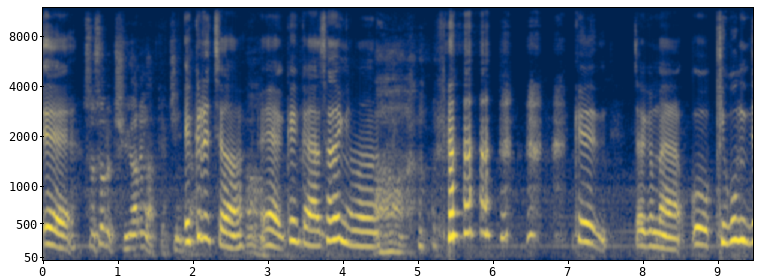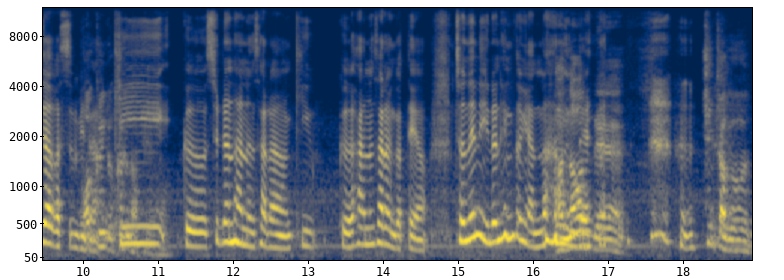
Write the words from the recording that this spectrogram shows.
예. 스스로 치유하는 것 같아요. 진짜. 예, 그렇죠. 어. 예, 그러니까 사장님은 아, 그 저기 막 꼭 기공자 같습니다. 어, 그러니까 그런 기그 수련하는 사람, 기 그 하는 사람 같아요. 전에는 이런 행동이 안 나왔는데. 안 나왔는데 진짜 그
